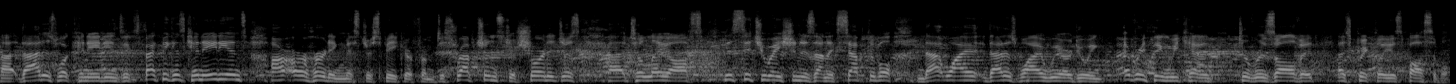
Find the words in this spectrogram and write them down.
Uh, that is what Canadians expect because Canadians are, are hurting, Mr. Speaker, from disruptions to shortages uh, to layoffs. This situation is unacceptable. That, why, that is why we are doing everything we can to resolve it as quickly as possible.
